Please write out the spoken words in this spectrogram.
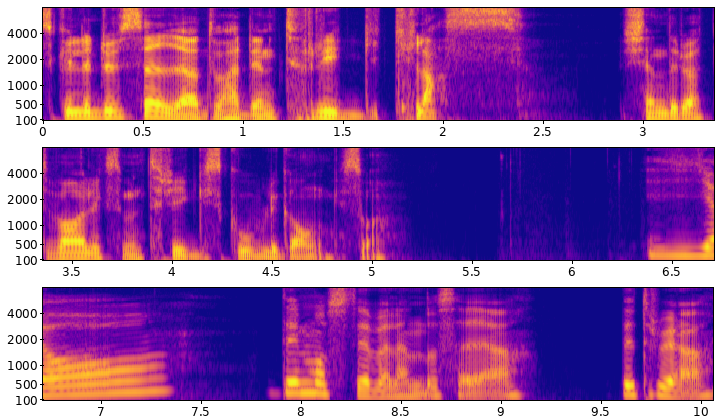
Skulle du säga att du hade en trygg klass? Kände du att det var liksom en trygg skolgång? Så? Ja, det måste jag väl ändå säga. Det tror jag.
